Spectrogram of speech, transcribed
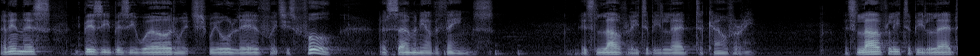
And in this busy, busy world in which we all live, which is full of so many other things, it's lovely to be led to Calvary. It's lovely to be led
